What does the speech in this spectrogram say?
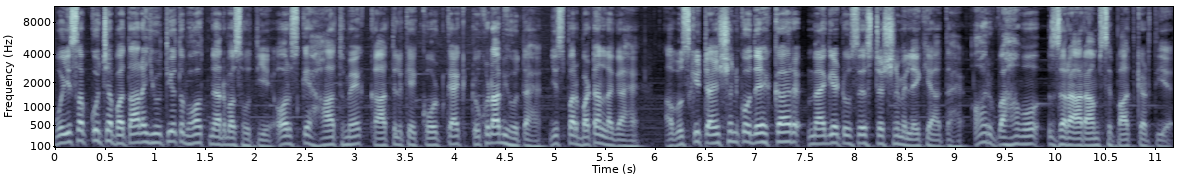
वो ये सब कुछ जब बता रही होती है तो बहुत नर्वस होती है और उसके हाथ में कातिल के कोट का एक टुकड़ा भी होता है, जिस पर बटन लगा है। अब उसकी टेंशन को देखकर मैगेट उसे स्टेशन में लेके आता है और वहाँ वो जरा आराम से बात करती है।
